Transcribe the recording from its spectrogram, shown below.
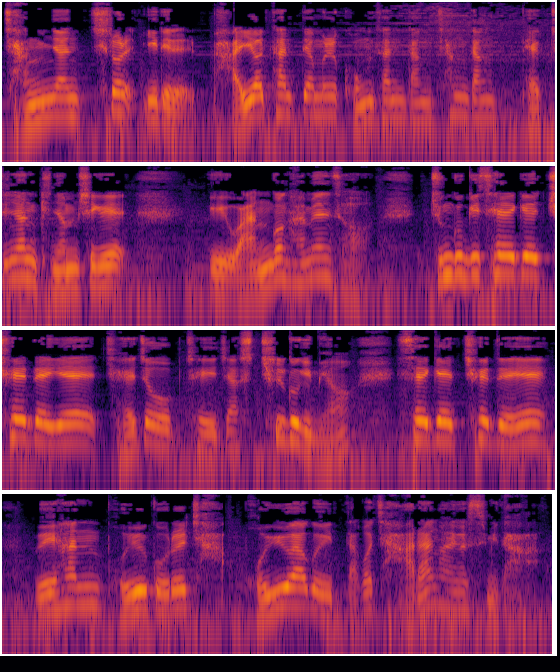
작년 7월 1일 바이어탄 댐을 공산당 창당 100주년 기념식에 완공하면서 중국이 세계 최대의 제조업체이자 수출국이며 세계 최대의 외환 보유고를 보유하고 있다고 자랑하였습니다.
